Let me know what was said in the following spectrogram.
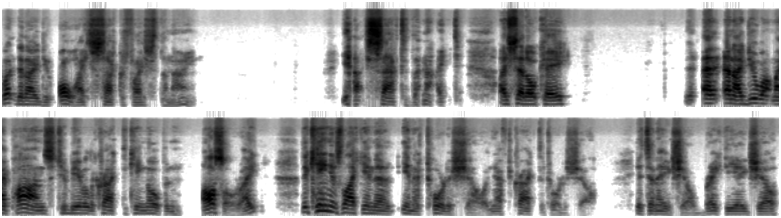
What did I do? Oh, I sacrificed the knight. Yeah, I sacked the knight. I said, okay, and, and I do want my pawns to be able to crack the king open also, right? The king is like in a in a tortoise shell, and you have to crack the tortoise shell. It's an eggshell. Break the eggshell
